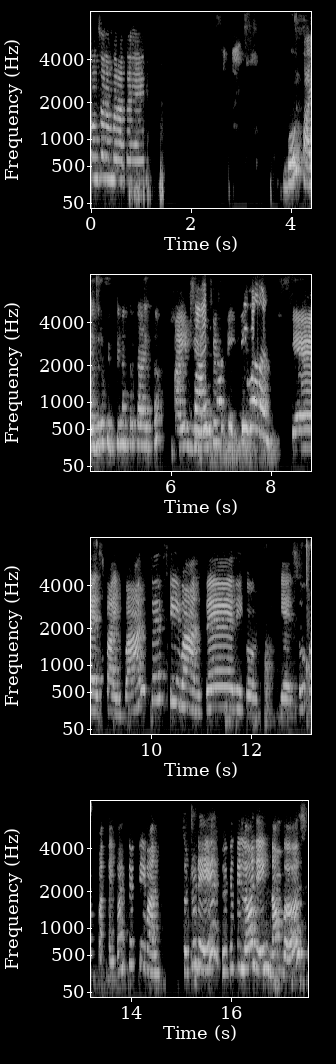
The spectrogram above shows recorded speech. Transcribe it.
कौन सा नंबर आता है बोल फाइव झिरो फिफ्टी नंतर काय येतं 5050 Fifty-one. Yes, five one fifty one. Very good. Yes, so five one fifty one. So today we will be learning numbers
